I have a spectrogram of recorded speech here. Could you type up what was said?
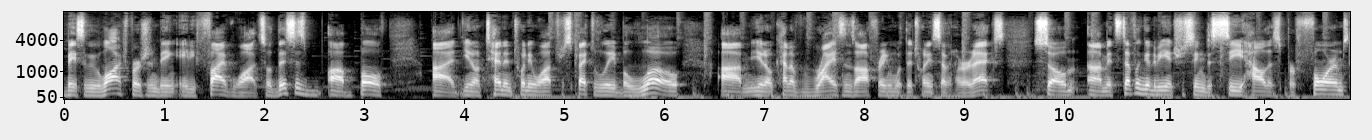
basically locked version being 85 watt. So this is uh, both uh, you know, 10 and 20 watts respectively below, um, you know, kind of Ryzen's offering with the 2700X. So um, it's definitely going to be interesting to see how this performs.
